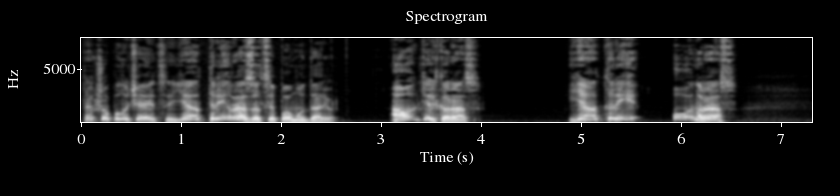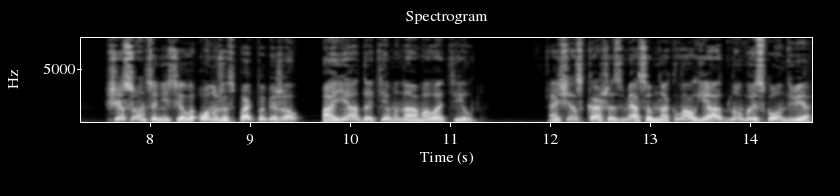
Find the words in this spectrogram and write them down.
Так что получается? Я три раза цепом ударю, а он только раз». Я три, он раз. Сейчас солнце не село, он уже спать побежал, а я до темна молотил. А сейчас каши с мясом наклал, я одну мыску, он две.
